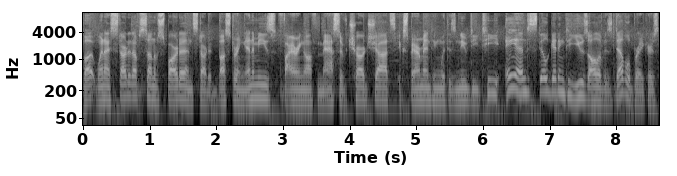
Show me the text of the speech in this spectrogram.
But when I started up Son of Sparta and started bustering enemies, firing off massive charge shots, experimenting with his new DT, and still getting to use all of his Devil Breakers,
